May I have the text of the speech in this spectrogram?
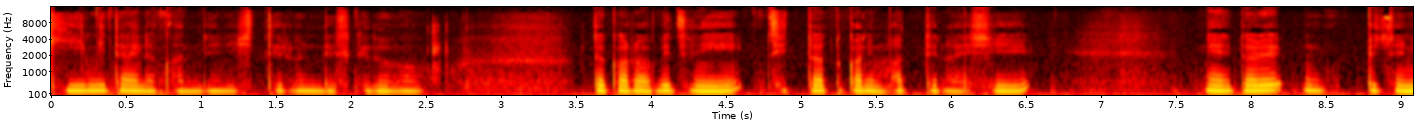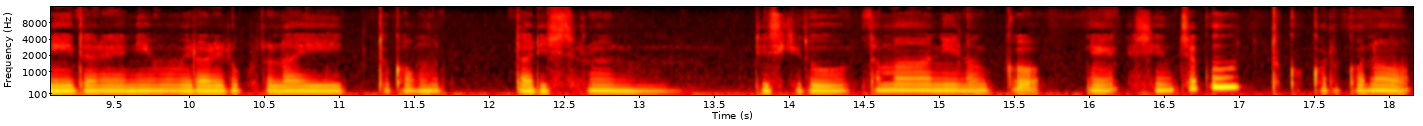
記みたいな感じにしてるんですけどだから別にツイッターとかにも貼ってないしね誰別に誰にも見られることないとか思ったりするんですけどたまになんかね新着とかからかな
